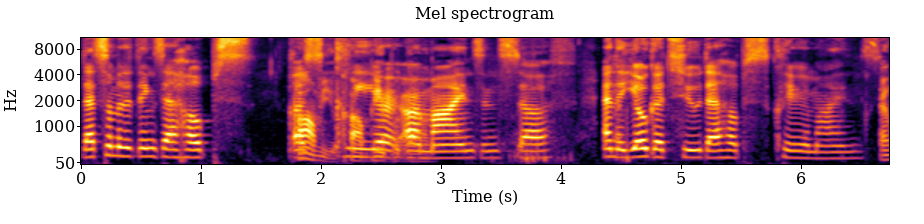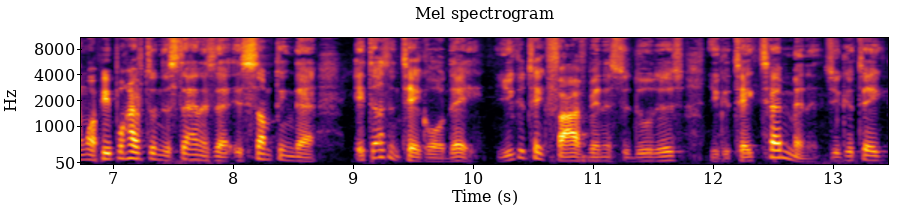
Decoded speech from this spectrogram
that's some of the things that helps Calm us you, calm clear people our down. minds and stuff and the yoga too that helps clear your minds And what people have to understand is that it's something that it doesn't take all day. You could take five minutes to do this. You could take 10 minutes. You could take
